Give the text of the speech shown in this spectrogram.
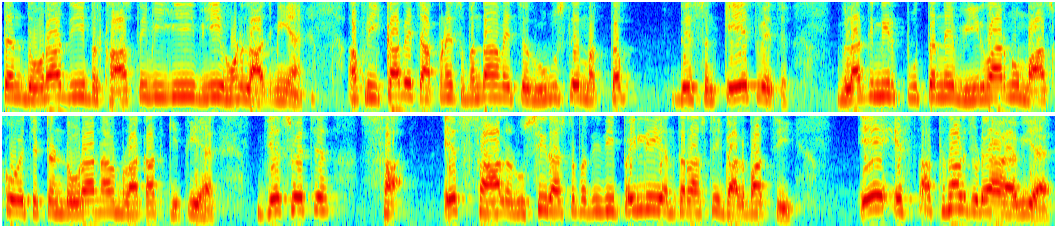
ਤੰਦੋਰਾ ਦੀ ਬਰਖਾਸਤੀ ਵੀ ਵੀ ਹੁਣ ਲਾਜ਼ਮੀ ਹੈ। ਅਫਰੀਕਾ ਵਿੱਚ ਆਪਣੇ ਸਬੰਧਾਂ ਵਿੱਚ ਰੂਸ ਦੇ ਮਹੱਤਵ ਦੇ ਸੰਕੇਤ ਵਿੱਚ ਵਲਾਦੀਮੀਰ ਪੁਤਨ ਨੇ ਵੀਰਵਾਰ ਨੂੰ ਮਾਸਕੋ ਵਿੱਚ ਟੰਡੋਰਾ ਨਾਲ ਮੁਲਾਕਾਤ ਕੀਤੀ ਹੈ, ਜਿਸ ਵਿੱਚ ਇਸ ਸਾਲ ਰੂਸੀ ਰਾਸ਼ਟਰਪਤੀ ਦੀ ਪਹਿਲੀ ਅੰਤਰਰਾਸ਼ਟਰੀ ਗੱਲਬਾਤ ਸੀ। ਇਹ ਇਸ ਤੱਥ ਨਾਲ ਜੁੜਿਆ ਹੋਇਆ ਵੀ ਹੈ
